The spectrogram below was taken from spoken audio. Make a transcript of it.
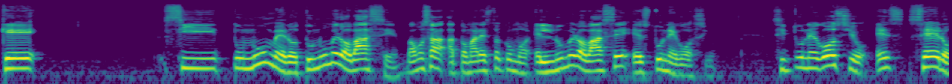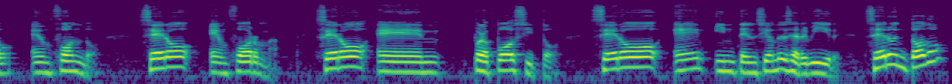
Que si tu número, tu número base, vamos a, tomar esto como el número base es tu negocio. Si tu negocio es cero en fondo, cero en forma, cero en propósito, cero en intención de servir, cero en todo,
